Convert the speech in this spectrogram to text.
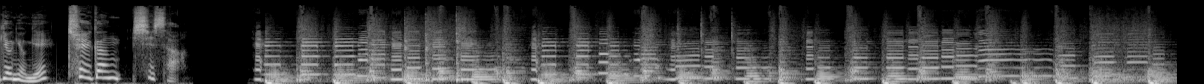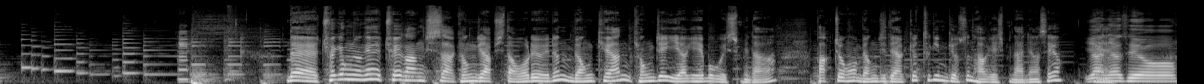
최경영의 최강 시사. 네, 최경영의 최강 시사 경제합시다. 월요일은 명쾌한 경제 이야기 해보고 있습니다. 박정호 명지대학교 특임 교수 나와 계십니다. 안녕하세요. 예, 안녕하세요.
